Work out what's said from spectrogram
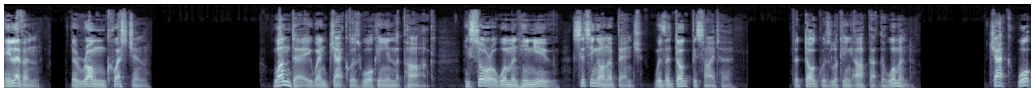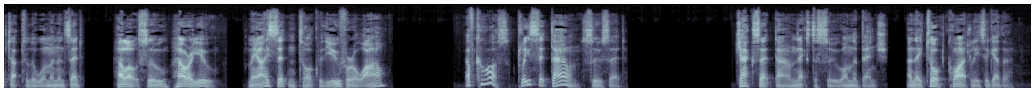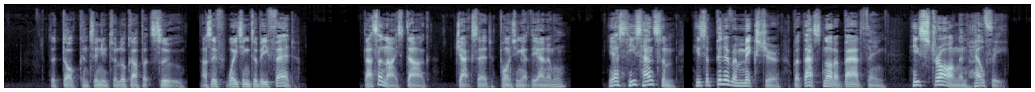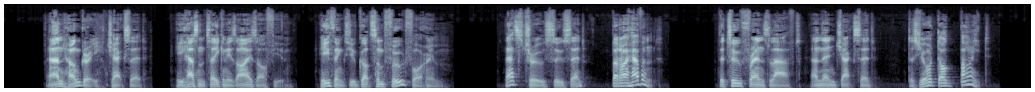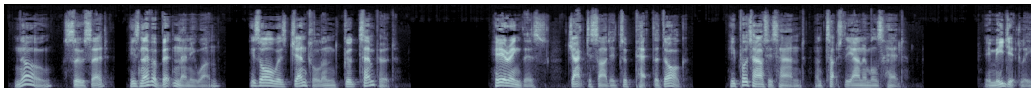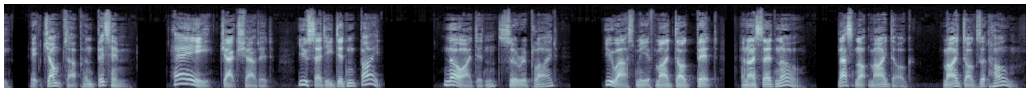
11. The wrong question. One day when Jack was walking in the park, he saw a woman he knew sitting on a bench with a dog beside her. The dog was looking up at the woman. Jack walked up to the woman and said, Hello, Sue. How are you? May I sit and talk with you for a while? Of course. Please sit down, Sue said. Jack sat down next to Sue on the bench and they talked quietly together. The dog continued to look up at Sue as if waiting to be fed. That's a nice dog, Jack said, pointing at the animal. Yes, he's handsome. He's a bit of a mixture, but that's not a bad thing. He's strong and healthy. And hungry, Jack said. He hasn't taken his eyes off you. He thinks you've got some food for him. That's true, Sue said, but I haven't. The two friends laughed, and then Jack said, Does your dog bite? No, Sue said. He's never bitten anyone. He's always gentle and good-tempered. Hearing this, Jack decided to pet the dog. He put out his hand and touched the animal's head. Immediately, it jumped up and bit him. Hey, Jack shouted. You said he didn't bite. No, I didn't, Sue replied. You asked me if my dog bit, and I said no. That's not my dog. My dog's at home.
